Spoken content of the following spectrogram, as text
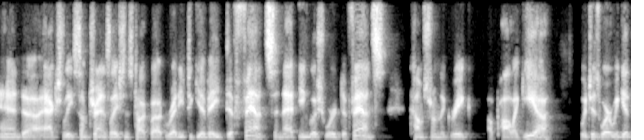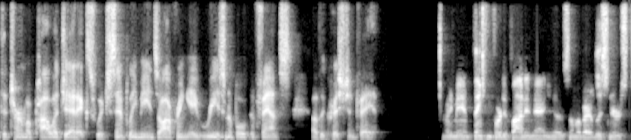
And uh, actually, some translations talk about ready to give a defense. And that English word defense comes from the Greek apologia, which is where we get the term apologetics, which simply means offering a reasonable defense of the Christian faith. Amen. Thank you for defining that. You know, some of our listeners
